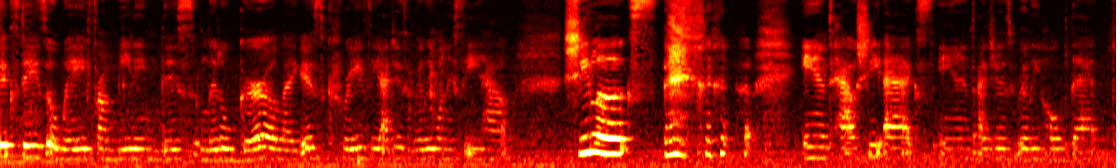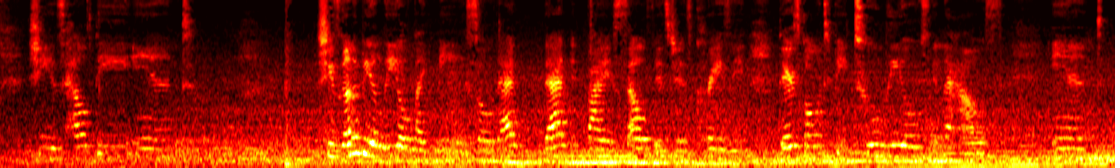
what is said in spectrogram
six days away from meeting this little girl. Like, it's crazy. I just really want to see how she looks and how she acts. And I just really hope that she is healthy and she's gonna be a Leo like me. So that that by itself is just crazy. There's going to be two Leos in the house and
